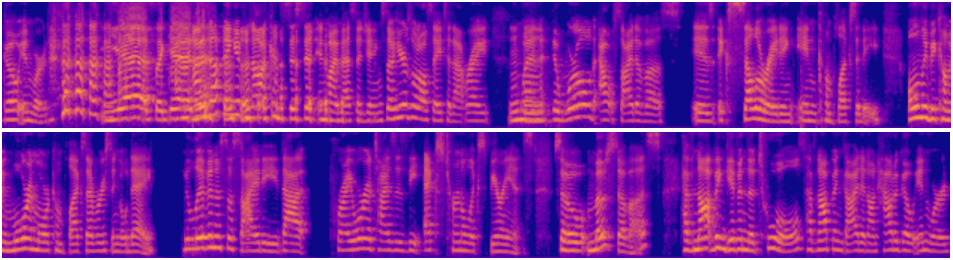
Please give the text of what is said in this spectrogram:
Go inward. yes, again. I'm, I'm, nothing if not consistent in my messaging. So here's what I'll say to that, right? Mm-hmm. When the world outside of us is accelerating in complexity, only becoming more and more complex every single day. We live in a society that prioritizes the external experience. So most of us have not been given the tools, have not been guided on how to go inward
